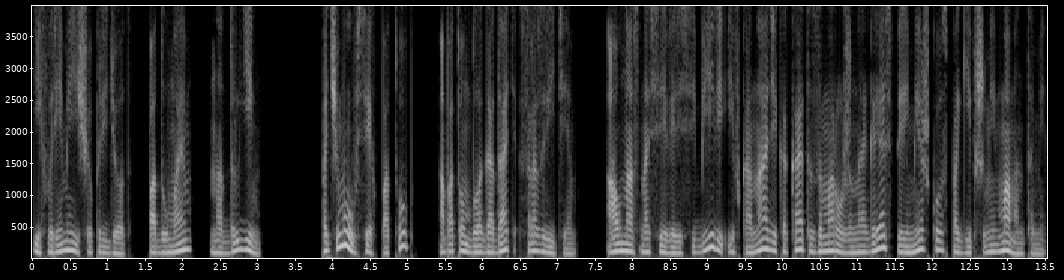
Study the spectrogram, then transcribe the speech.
Их время еще придет. Подумаем над другим. Почему у всех потоп, а потом благодать с развитием? А у нас на севере Сибири и в Канаде какая-то замороженная грязь вперемешку с погибшими мамонтами.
